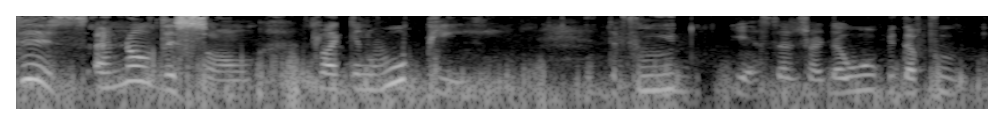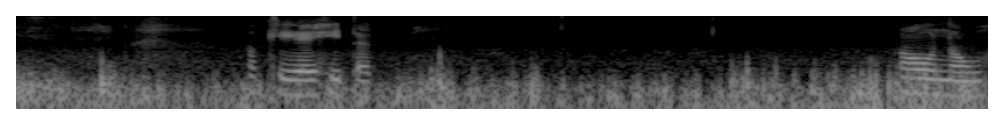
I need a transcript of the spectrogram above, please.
This, I know this song. It's like in Whoopi. The food. Yes, that's right. The Whoopi, the food. Okay, I hate that. Oh no.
